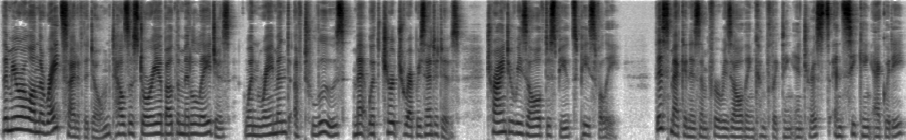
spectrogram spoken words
The mural on the right side of the dome tells a story about the Middle Ages when Raymond of Toulouse met with church representatives, trying to resolve disputes peacefully. This mechanism for resolving conflicting interests and seeking equity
